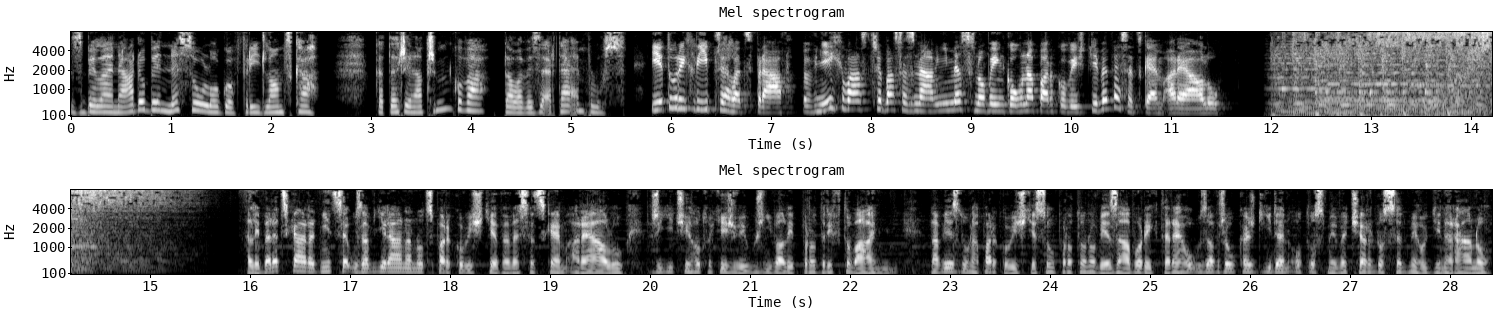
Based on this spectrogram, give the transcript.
Zbylé nádoby nesou logo Friedlandska. Kateřina Třmínková, televize RTM+. Je tu rychlý přehled zpráv. V nich vás třeba seznámíme s novinkou na parkovišti ve Veseckém areálu. Liberecká radnice uzavírá na noc parkoviště ve Veseckém areálu. Řidiči ho totiž využívali pro driftování. Na vjezdu na parkoviště jsou proto nově závody, které ho uzavřou každý den od 8 večer do 7 hodin ráno.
